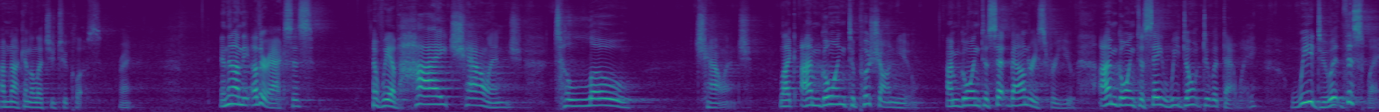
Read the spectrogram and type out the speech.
I'm not going to let you too close? And then on the other axis, if we have high challenge to low challenge, like I'm going to push on you, I'm going to set boundaries for you. I'm going to say, we don't do it that way. We do it this way.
